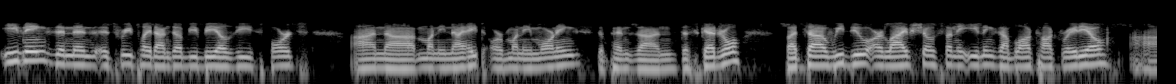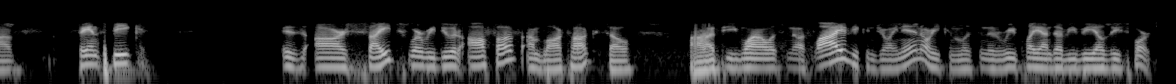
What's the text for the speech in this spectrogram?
evenings, and then it's replayed on WBLZ Sports on uh, Monday night or Monday mornings, depends on the schedule. But uh, we do our live show Sunday evenings on Blog Talk Radio. Uh, Fanspeak is our site where we do it off of on Blog Talk. So uh, if you want to listen to us live, you can join in, or you can listen to the replay on WBLZ Sports.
